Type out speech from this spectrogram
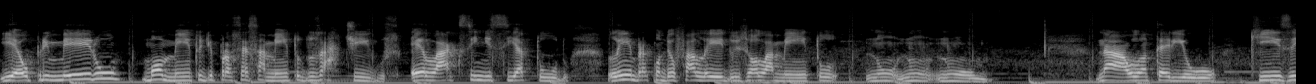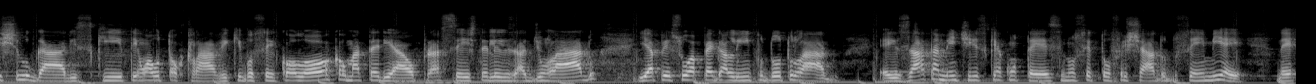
e é o primeiro momento de processamento dos artigos. É lá que se inicia tudo. Lembra quando eu falei do isolamento no, no, no, na aula anterior, que existem lugares que tem um autoclave que você coloca o material para ser esterilizado de um lado e a pessoa pega limpo do outro lado. É exatamente isso que acontece no setor fechado do CME, né?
